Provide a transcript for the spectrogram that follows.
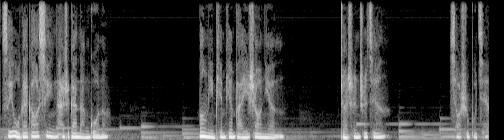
所以我该高兴还是该难过呢？梦里翩翩白衣少年，转身之间消失不见。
